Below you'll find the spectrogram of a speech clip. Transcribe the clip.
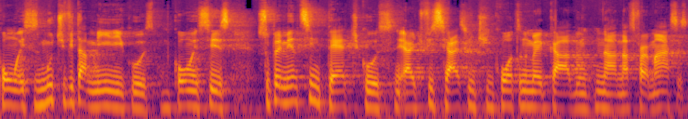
com esses multivitamínicos, com esses suplementos sintéticos, eh, artificiais que a gente encontra no mercado, na, nas farmácias,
